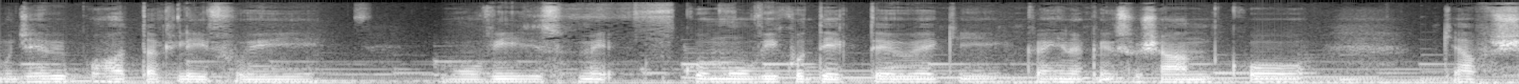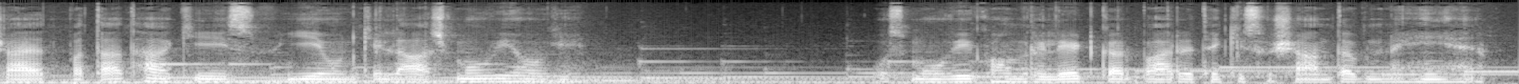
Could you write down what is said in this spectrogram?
मुझे भी बहुत तकलीफ़ हुई मूवीज़ में, को मूवी को देखते हुए कि कहीं ना कहीं सुशांत को क्या शायद पता था कि ये उनकी लास्ट मूवी होगी। उस मूवी को हम रिलेट कर पा रहे थे कि सुशांत अब नहीं है।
